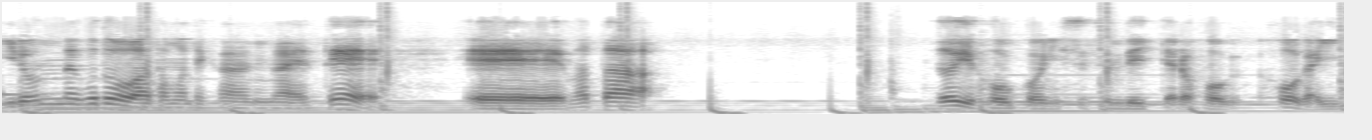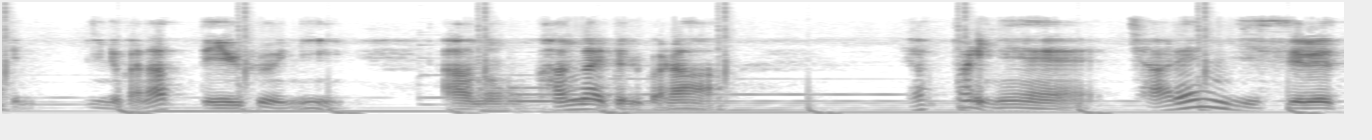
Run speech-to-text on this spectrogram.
いろんなことを頭で考えて、えー、またどういう方向に進んでいったら方がいいいいのかなっていうふうにあの考えてるからやっぱりねチャレンジする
